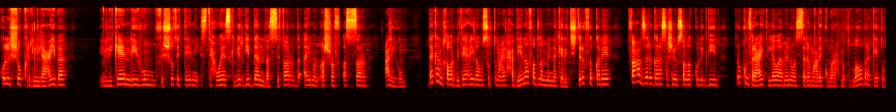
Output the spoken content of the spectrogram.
كل الشكر للعيبة اللي كان ليهم في الشوط التاني استحواذ كبير جدا بس طرد أيمن أشرف أثر عليهم. ده كان الخبر بتاعي. لو وصلتوا معايا لحد هنا فضلا منك يا ريت تشترك في القناة تفعل زر الجرس عشان يوصلك كل جديد. اترككم في رعاية الله وأمان والسلام عليكم ورحمة الله وبركاته.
